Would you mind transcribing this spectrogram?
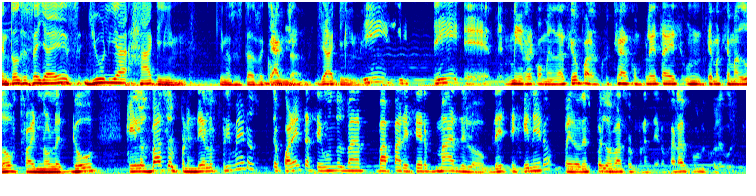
Entonces ella es Julia Haglin, quien nos estás recomendando. Jacqueline. Y, y eh, mi recomendación para escuchar completa es un tema que se llama Love, Try Not Let Go, que los va a sorprender. Los primeros 40 segundos va, va a parecer más de, lo, de este género, pero después los va a sorprender. Ojalá al público le guste.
